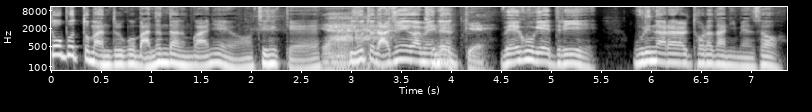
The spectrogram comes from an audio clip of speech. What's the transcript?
또봇도 만들고 만든다는 거 아니에요. 뒤늦게. 야, 이것도 나중에 가면은 뒤늦게. 외국 애들이 우리나라를 돌아다니면서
